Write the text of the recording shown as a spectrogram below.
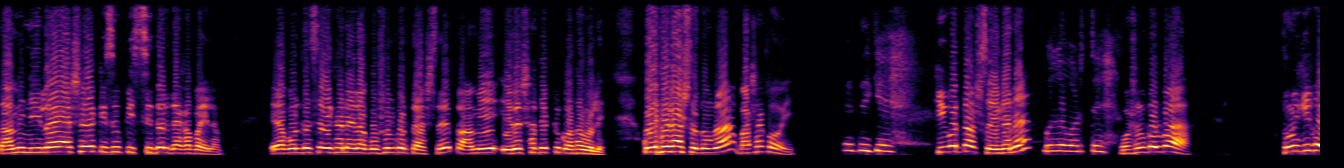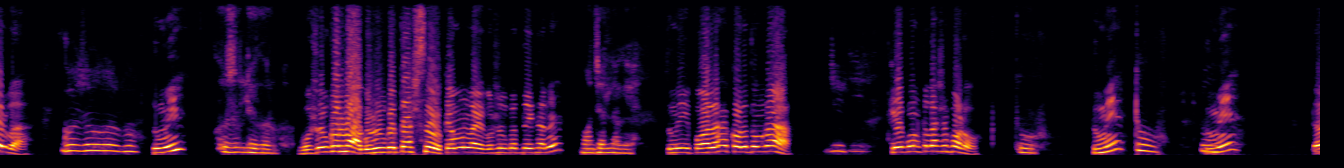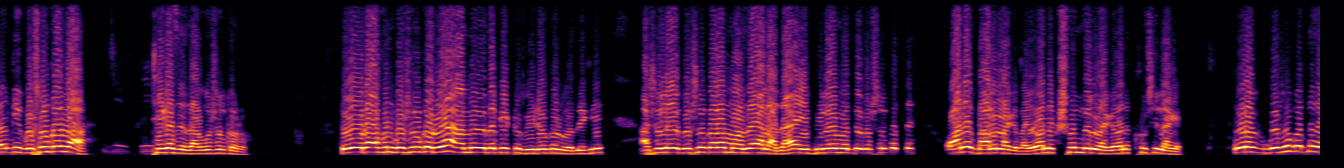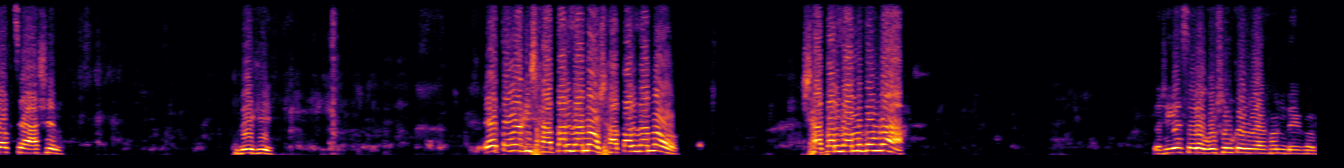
তো আমি নিলয়ে আসে কিছু পিচ্ছিদের দেখা পাইলাম। এরা বলতেছে এখানে এরা গোসল করতে আসছে। তো আমি এদের সাথে একটু কথা বলি। কই থেকে আসছো তোমরা? বাসা কই? এদিকে। কি করতে আসছো এখানে? গোসল করতে। গোসল করবা? তুমি কি করবা? গোসল করব। তুমি? গোসলে করব। গোসল করবা? গোসল করতে আসছো? কেমন লাগে গোসল করতে এখানে? মজা লাগে। তুমি পড়ালেখা করো তোমরা? জি। কে কোন ক্লাসে পড়ো? টু তুমি? টু তুমি? এখন কি গোসল করবা? জি। ঠিক আছে যাও গোসল করো। তো ওরা এখন গোসল করবে, আমি ওদেরকে একটু ভিডিও করব, দেখি। আসলে গোসল করার মজাই আলাদা, এই বিলের মধ্যে গোসল করতে অনেক ভালো লাগে ভাই, অনেক সুন্দর লাগে, অনেক খুশি লাগে। ওরা গোসল করতে যাচ্ছে, আসেন। দেখি। এ, তোমরা কি সাঁতার জানো? সাঁতার জানো? সাঁতার জানো তোমরা? তো ঠিক আছে, ওরা গোসল করবে এখন, দেখুন।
